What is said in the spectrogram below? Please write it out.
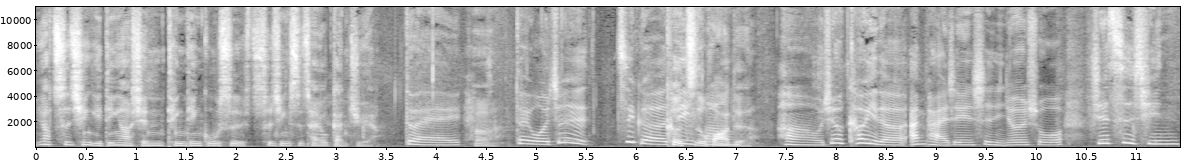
要刺青一定要先听听故事，刺青师才有感觉啊，对，嗯，对我这这个刻字化的。哼，我就刻意的安排这件事情，就是说，其实刺青，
